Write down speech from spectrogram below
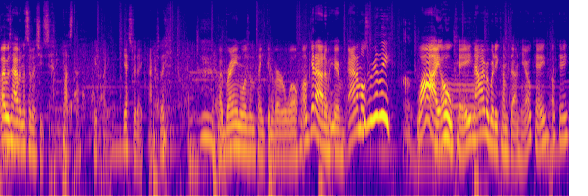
I was having some issues last time we played. Yesterday, actually. My brain wasn't thinking very well. Oh, get out of here. Animals, really? Why? Okay, now everybody comes down here. Okay, okay.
